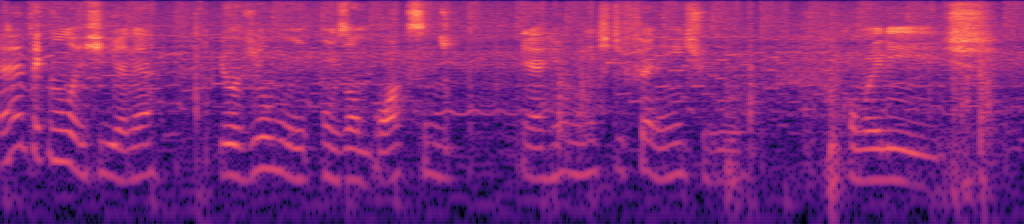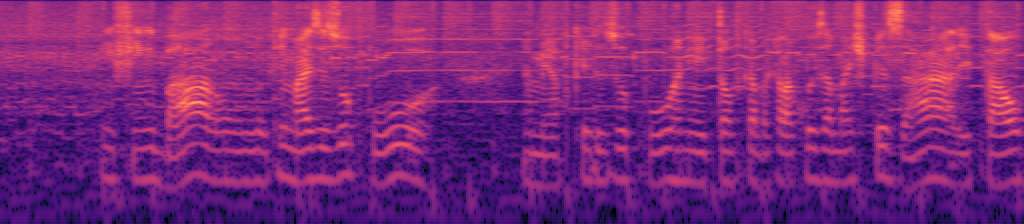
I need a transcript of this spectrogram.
É tecnologia, né? Eu vi um, uns unboxing é realmente diferente o, como eles enfim embalam, não tem mais isopor. Na minha época era isopor, né? Então ficava aquela coisa mais pesada e tal.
